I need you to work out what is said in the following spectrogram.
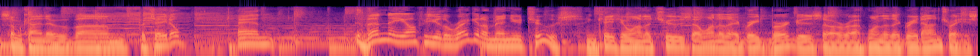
some kind of um, potato, and then they offer you the regular menu too, in case you want to choose uh, one of their great burgers or uh, one of their great entrees.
